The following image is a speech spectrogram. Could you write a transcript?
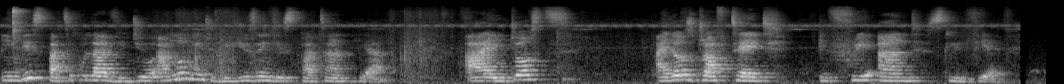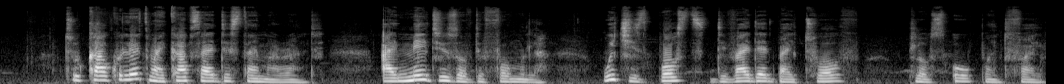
in this particular video i'm not going to be using this pattern here. I just i just drafted a freehand sleeve here. To calculate my cap side this time around i made use of the formula which is bust divided by 12 plus 0.5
